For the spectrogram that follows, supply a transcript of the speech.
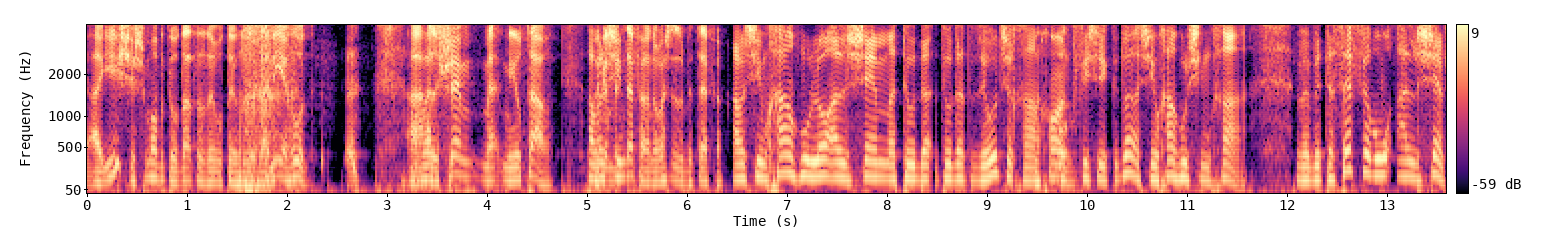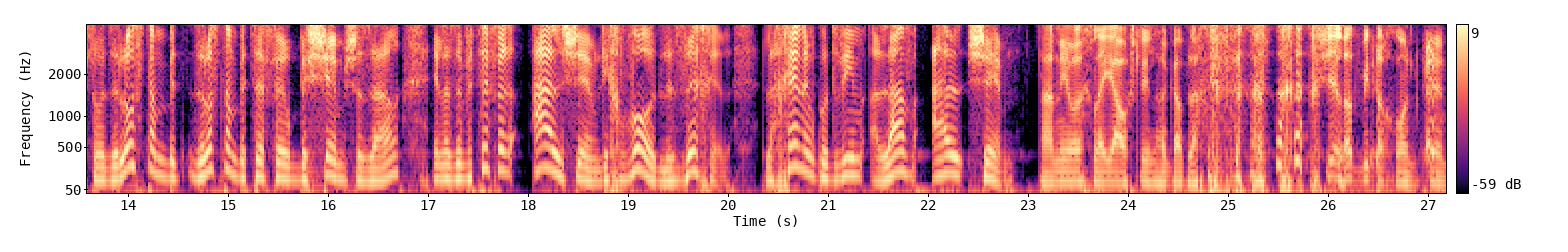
האיש ששמו בתעודת הזהות אהוד, אני יהוד. על שם מיותר. וגם ש- בית ספר, אני רואה שזה בית ספר. אבל שמך הוא לא על שם תעודת הזהות שלך, נכון. או כפי שכתוב, שמך הוא שמך. ובית הספר הוא על שם, זאת אומרת, זה לא סתם, זה לא סתם בית ספר בשם שזר, אלא זה בית ספר על שם, לכבוד, לזכר. לכן הם כותבים עליו על שם. אני הולך ליאו שלי לאגב להחליף את השאלות ביטחון, כן.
